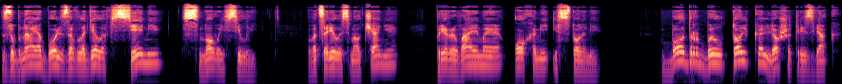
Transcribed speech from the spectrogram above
зубная боль завладела всеми с новой силой. Воцарилось молчание, прерываемое охами и стонами. Бодр был только Леша Трезвяк.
